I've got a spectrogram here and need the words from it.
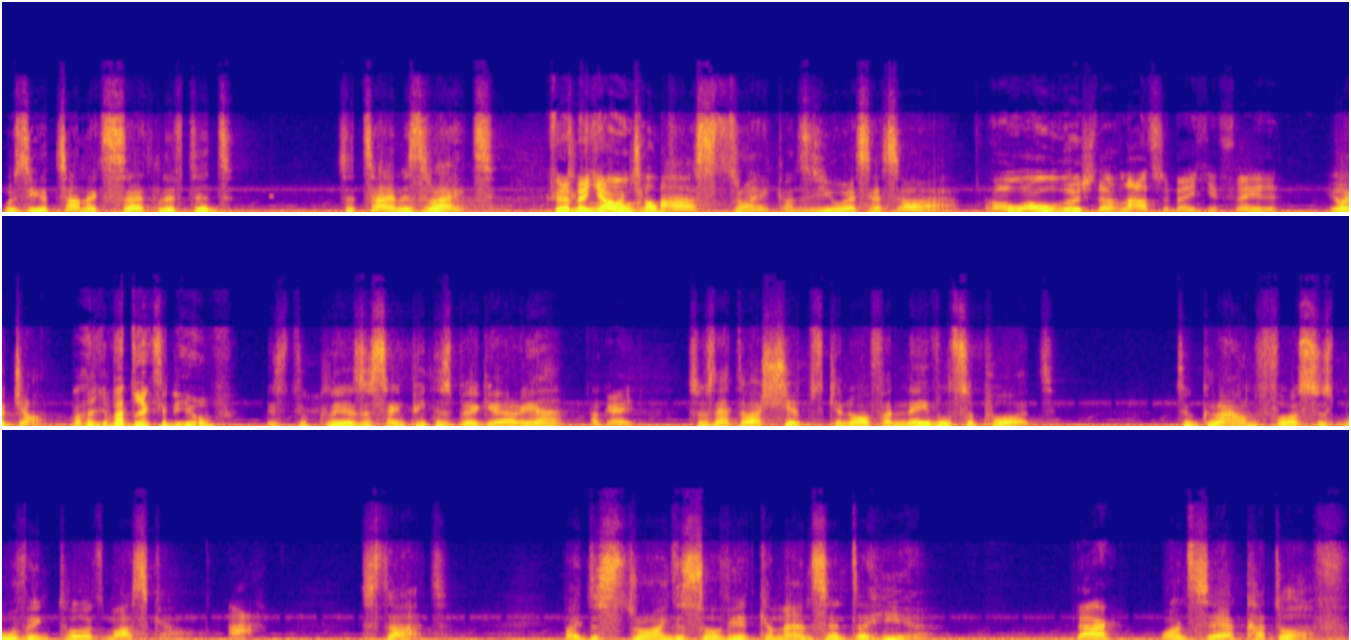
was the atomic threat lifted? The time is right. Ik vind het een beetje to launch arrogant. our strike on the USSR. Oh, oh, rustig. Laat ze een beetje in vrede. Your job Wat, wat drukte er die op? is to clear the St. Petersburg area Oké. So that our ships can offer naval support to ground forces moving towards Moscow. Ah. Start by destroying the Soviet command center here. Daar? Once they are cut off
